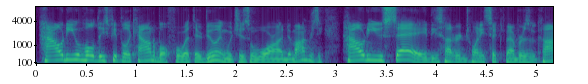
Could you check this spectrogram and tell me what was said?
How do you hold these people accountable for what they're doing, which is a war on democracy? How do you say these 126 members of Congress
